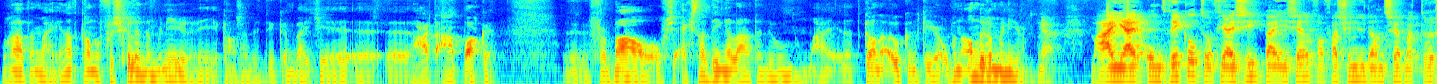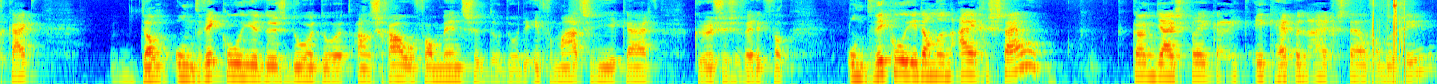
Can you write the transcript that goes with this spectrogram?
hoe gaat het ermee? En dat kan op verschillende manieren. Je kan ze natuurlijk een beetje hard aanpakken, verbaal, of ze extra dingen laten doen. Maar dat kan ook een keer op een andere manier. Ja. Maar jij ontwikkelt, of jij ziet bij jezelf, of als je nu dan zeg maar terugkijkt, dan ontwikkel je dus door, door het aanschouwen van mensen, door, door de informatie die je krijgt, cursussen, weet ik wat, ontwikkel je dan een eigen stijl? Kan jij spreken, ik, ik heb een eigen stijl van doseren?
